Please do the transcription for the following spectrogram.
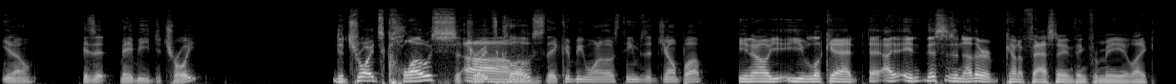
you know, is it maybe Detroit? Detroit's close. Detroit's Um, close. They could be one of those teams that jump up. You know, you, you look at, I, this is another kind of fascinating thing for me. Like,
